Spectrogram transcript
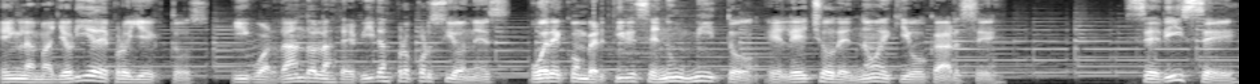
En la mayoría de proyectos, y guardando las debidas proporciones, puede convertirse en un mito el hecho de no equivocarse. Se dice,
